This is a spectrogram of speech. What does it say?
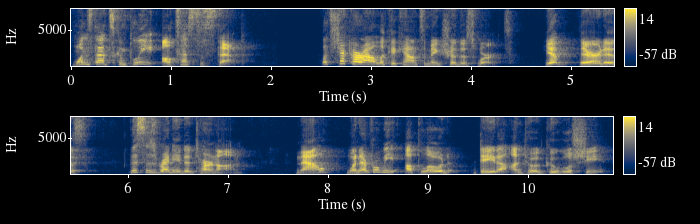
Once that's complete, I'll test the step. Let's check our Outlook account to make sure this worked. Yep, there it is. This is ready to turn on. Now, whenever we upload data onto a Google Sheet,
